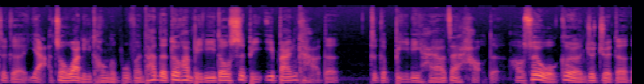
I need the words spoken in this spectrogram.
这个亚洲万里通的部分，它的兑换比例都是比一般卡的这个比例还要再好的。好，所以我个人就觉得，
